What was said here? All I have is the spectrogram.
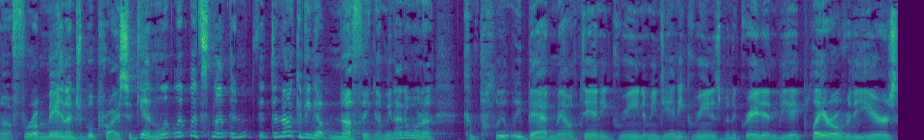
uh, for a manageable price. Again, let, us let, not, they're, they're, not giving up nothing. I mean, I don't want to completely badmouth Danny Green. I mean, Danny Green has been a great NBA player over the years,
